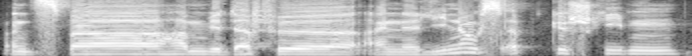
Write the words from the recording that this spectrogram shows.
Und zwar haben wir dafür eine Linux-App geschrieben,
